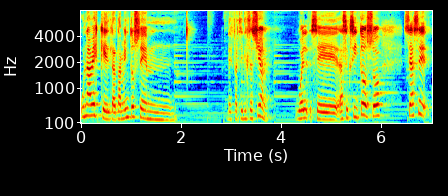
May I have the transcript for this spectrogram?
una vez que el tratamiento se, mm, de fertilización se hace exitoso, se hace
